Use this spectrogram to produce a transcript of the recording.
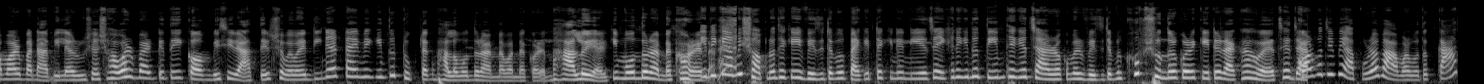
আমার বা নাবিলা রুষা সবার বার্থডেতেই কম বেশি রাতের সময়। মানে ডিনার টাইমে কিন্তু টুকটাক ভালো মন্দ রান্না বান্না করে। ভালোই আর কি, মন্দ রান্না করে। না। এদিকে আমি স্বপ্ন থেকে এই ভেজিটেবল প্যাকেটটা কিনে নিয়ে যাই। এখানে কিন্তু তিন থেকে চার রকমের ভেজিটেবল খুব সুন্দর করে কেটে রাখা হয়েছে। যা কর্মজীবী আপুরা বা আমার মতো কাজ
